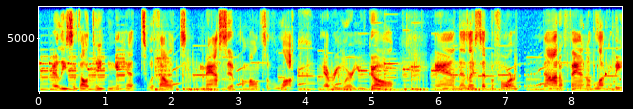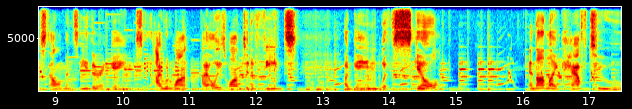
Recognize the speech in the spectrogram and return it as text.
At least without taking a hit, without massive amounts of luck everywhere you go. And as I said before, not a fan of luck-based elements either in games. I would want, I always want to defeat game with skill and not like have to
